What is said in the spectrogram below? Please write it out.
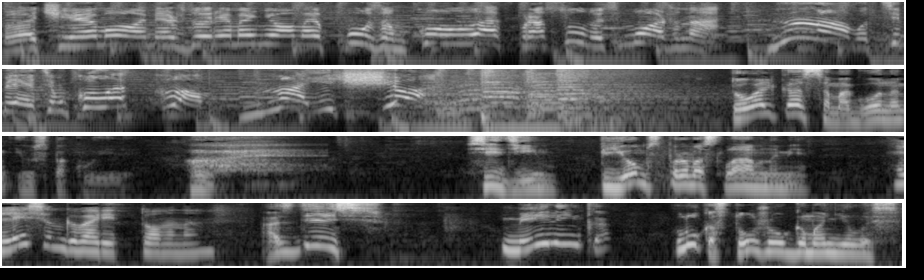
Почему между ремнем и пузом кулак просунуть можно? На вот тебе этим кулаком! На еще! Только самогоном и успокоили. Ох. Сидим, пьем с православными. Лесин говорит томно. А здесь миленько. Лукас тоже угомонилась.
